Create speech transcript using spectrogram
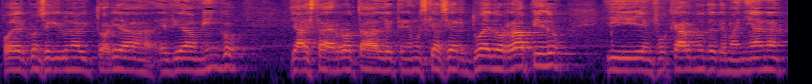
poder conseguir una victoria el día domingo. Ya esta derrota le tenemos que hacer duelo rápido y enfocarnos desde mañana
